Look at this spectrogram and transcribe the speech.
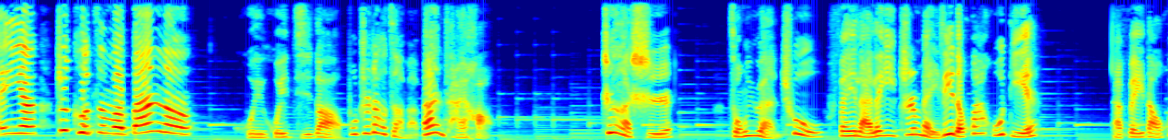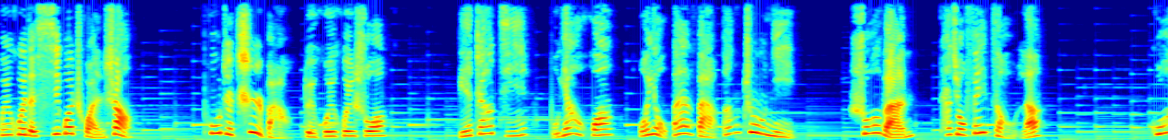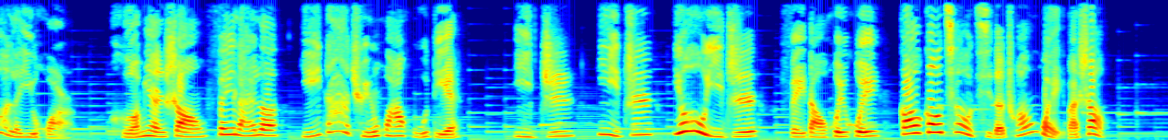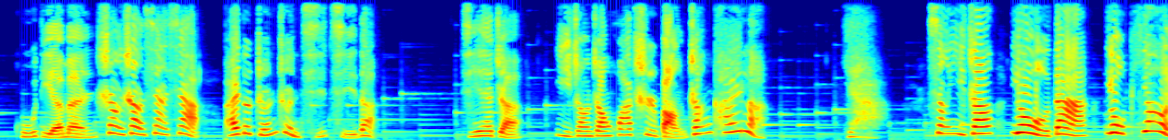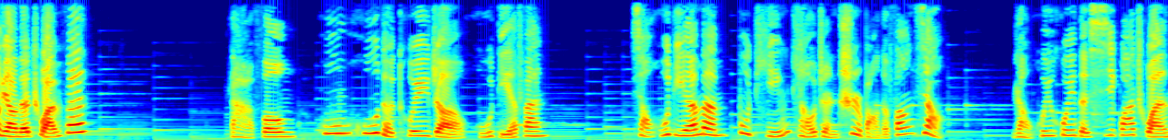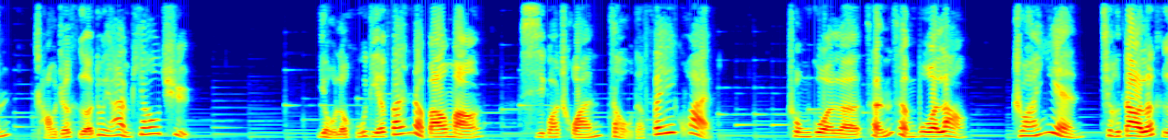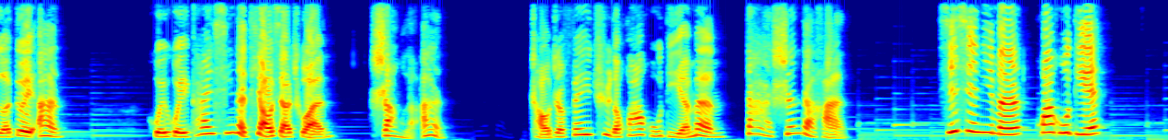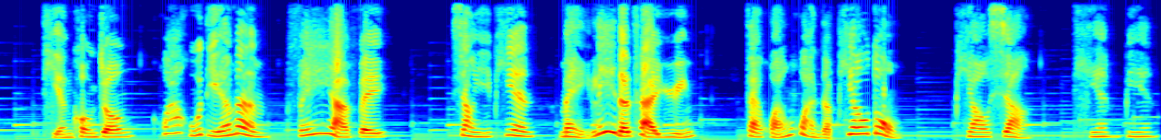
哎呀，这可怎么办呢？灰灰急得不知道怎么办才好。这时，从远处飞来了一只美丽的花蝴蝶，它飞到灰灰的西瓜船上。扑着翅膀对灰灰说：“别着急，不要慌，我有办法帮助你。”说完，它就飞走了。过了一会儿，河面上飞来了一大群花蝴蝶，一只一只又一只，飞到灰灰高高翘起的船尾巴上。蝴蝶们上上下下。排得整整齐齐的，接着一张张花翅膀张开了，呀，像一张又大又漂亮的船帆。大风呼呼地推着蝴蝶帆，小蝴蝶们不停调整翅膀的方向，让灰灰的西瓜船朝着河对岸飘去。有了蝴蝶帆的帮忙，西瓜船走得飞快，冲过了层层波浪，转眼就到了河对岸。灰灰开心地跳下船，上了岸，朝着飞去的花蝴蝶们大声地喊：“谢谢你们，花蝴蝶！”天空中，花蝴蝶们。飞呀飞，像一片美丽的彩云，在缓缓的飘动，飘向天边。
